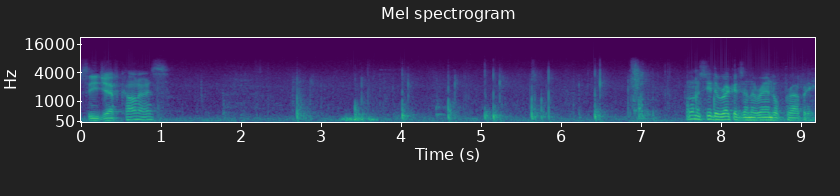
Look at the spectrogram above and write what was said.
See Jeff Connors. Want to see the records on the Randall property.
